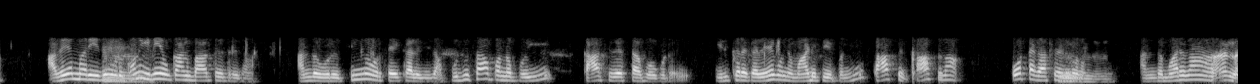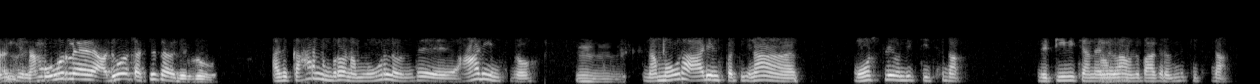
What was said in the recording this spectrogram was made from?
அதே மாதிரி இதுவும் ம். இருக்கணும். இதையும் உட்காந்து பார்த்துட்டு இருக்கான். அந்த ஒரு சின்ன ஒரு சைக்காலஜி தான். புதுசா பண்ண போய் காசு வேஸ்டா போக கூடாது இருக்கிற கதையை கொஞ்சம் மாடிஃபை பண்ணி காசு காசு தான் போட்ட காசு எடுக்கணும் அந்த மாதிரிதான். நம்ம ஊர்ல அதுவும் சக்சஸ் ஆகுது ப்ரோ அது காரணம் ப்ரோ நம்ம ஊர்ல வந்து ஆடியன்ஸ் ப்ரோ நம்ம ஊர் ஆடியன்ஸ் பாத்தீங்கன்னா மோஸ்ட்லி வந்து கிட்ஸ் தான். இந்த டிவி சேனல் எல்லாம் வந்து பாக்குறது வந்து கிட்ஸ் தான்.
